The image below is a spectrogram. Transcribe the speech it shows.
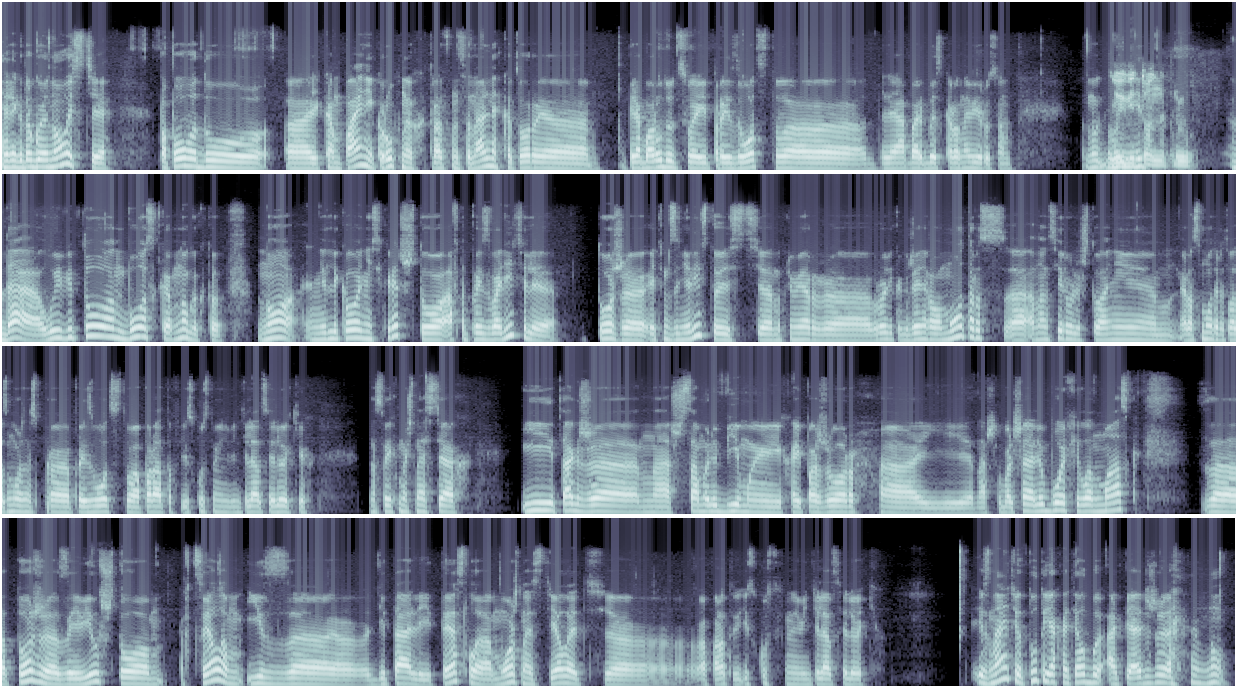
или к другой новости. По поводу э, компаний крупных, транснациональных, которые переоборудуют свои производства для борьбы с коронавирусом. Ну, Louis Vuitton, например. Да, Louis Vuitton, Bosco, много кто. Но ни для кого не секрет, что автопроизводители тоже этим занялись. То есть, э, например, э, вроде как General Motors э, анонсировали, что они рассмотрят возможность производства аппаратов искусственной вентиляции легких на своих мощностях. И также наш самый любимый хайпажор и наша большая любовь Илон Маск тоже заявил, что в целом из деталей Тесла можно сделать аппарат искусственной вентиляции легких. И знаете, тут я хотел бы опять же, ну,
